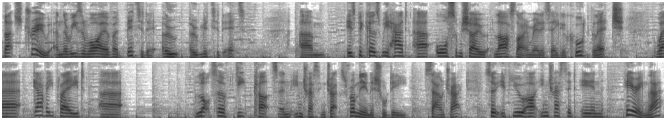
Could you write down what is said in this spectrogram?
that's true, and the reason why I've admitted it, o- omitted it, um, is because we had an awesome show last night in Radio Sega called Glitch, where Gavi played uh, lots of deep cuts and interesting tracks from the Initial D soundtrack. So if you are interested in hearing that,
